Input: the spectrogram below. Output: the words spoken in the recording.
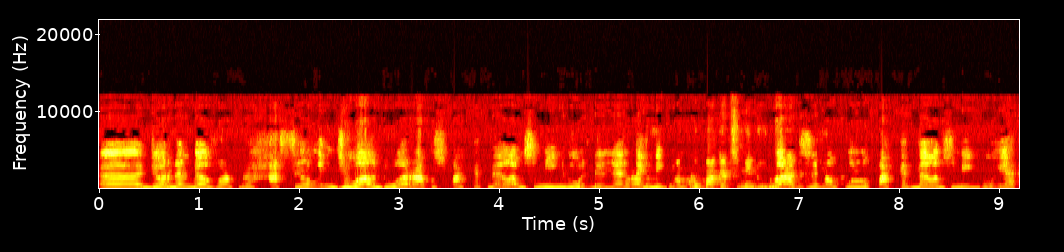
uh, Jordan Belfort berhasil menjual 200 paket dalam seminggu dengan 250 teknik 250 paket seminggu. 250 paket dalam seminggu ya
